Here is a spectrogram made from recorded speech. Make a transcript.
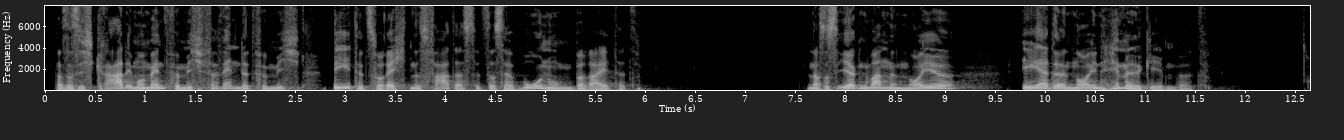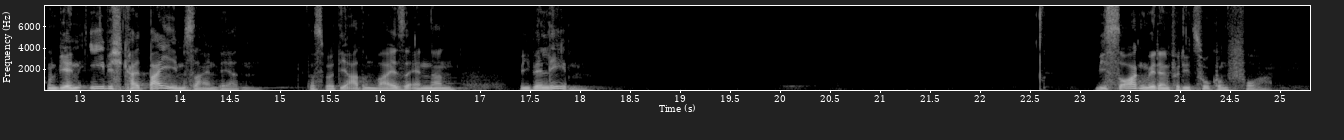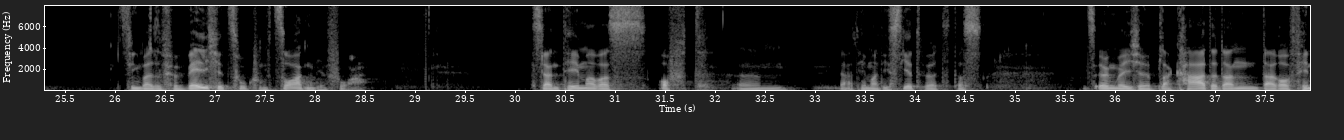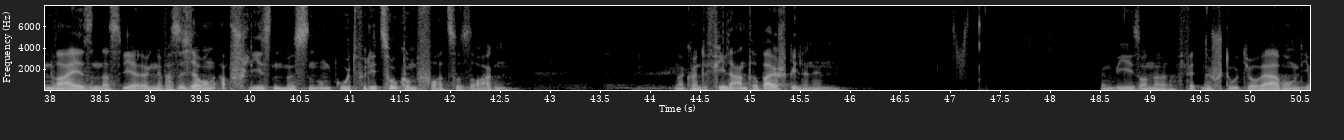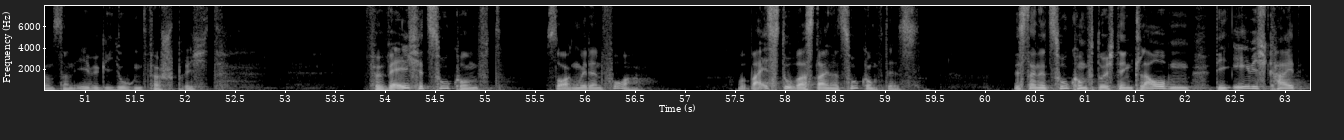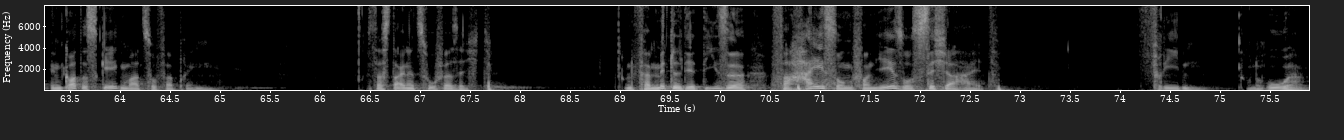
Dass er sich gerade im Moment für mich verwendet, für mich betet, zur Rechten des Vaters sitzt, dass er Wohnungen bereitet. Und dass es irgendwann eine neue Erde, einen neuen Himmel geben wird. Und wir in Ewigkeit bei ihm sein werden. Das wird die Art und Weise ändern, wie wir leben. Wie sorgen wir denn für die Zukunft vor? Beziehungsweise für welche Zukunft sorgen wir vor? Das ist ja ein Thema, was oft ähm, ja, thematisiert wird, dass uns irgendwelche Plakate dann darauf hinweisen, dass wir irgendeine Versicherung abschließen müssen, um gut für die Zukunft vorzusorgen. Man könnte viele andere Beispiele nennen. Irgendwie so eine Fitnessstudio-Werbung, die uns dann ewige Jugend verspricht. Für welche Zukunft sorgen wir denn vor? Weißt du, was deine Zukunft ist? Ist deine Zukunft durch den Glauben, die Ewigkeit in Gottes Gegenwart zu verbringen? Ist das deine Zuversicht? Und vermittelt dir diese Verheißung von Jesus Sicherheit, Frieden und Ruhe.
